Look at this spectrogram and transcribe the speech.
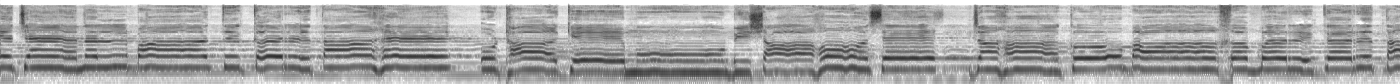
ये चैनल बात करता है उठा के मुँह बिशाहों से, जहाँ को बाखबर करता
